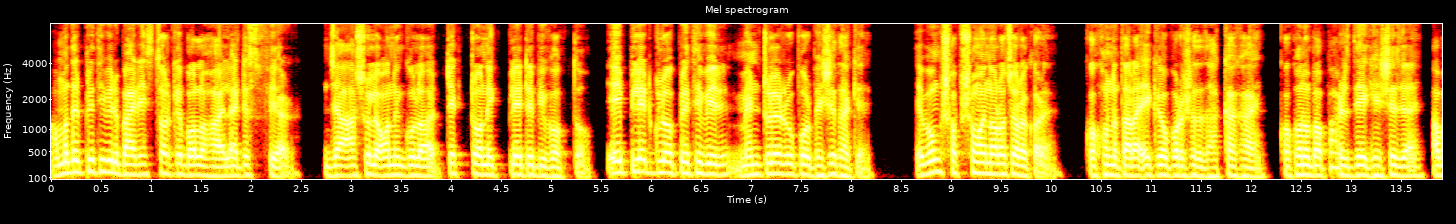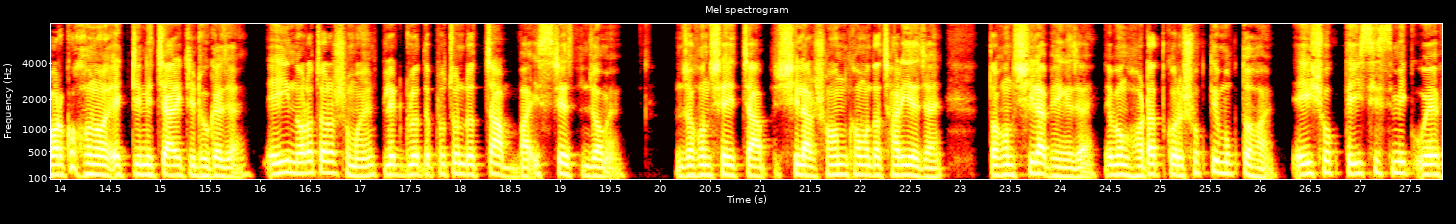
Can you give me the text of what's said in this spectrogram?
আমাদের পৃথিবীর বাইরের স্তরকে বলা হয় লাইটোস্ফিয়ার। যা আসলে অনেকগুলো টেকটনিক প্লেটে বিভক্ত। এই প্লেটগুলো পৃথিবীর মেন্টলের উপর ভেসে থাকে এবং সবসময় নড়াচড়া করে। কখনো তারা একে অপরের সাথে ধাক্কা খায়, কখনো বা পাশ দিয়ে ঘেসে যায়, আবার কখনো একটি নিচে আরেকটি ঢুকে যায়। এই নড়াচড়ার সময় প্লেটগুলোতে প্রচণ্ড চাপ বা স্ট্রেস জমে। যখন সেই চাপ শিলার সহন ক্ষমতা ছাড়িয়ে যায়, তখন শিলা ভেঙে যায় এবং হঠাৎ করে শক্তি মুক্ত হয়। এই শক্তি সিসমিক ওয়েভ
